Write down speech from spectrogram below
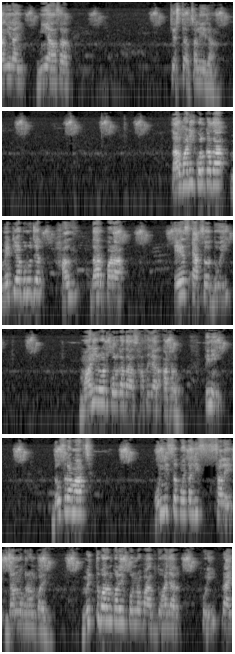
আঙিনায় নিয়ে আসার চেষ্টা চালিয়ে যান। তার বাড়ি কলকাতা মেটিয়া বুরুজের হালদার পাড়া এস একশো দুই, মারি রোড, কলকাতা সাত হাজার আঠারো। তিনি দোসরা মার্চ উনিশশো পঁয়তাল্লিশ সালে জন্মগ্রহণ করেন। মৃত্যুবরণ করেন পনেরো পাঁচ দু হাজার কুড়ি, প্রায়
